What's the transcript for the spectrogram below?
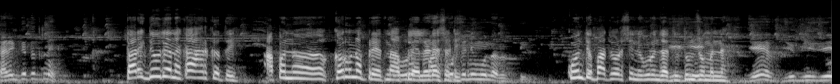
तारीख देतात नाही. तारीख देऊ दे ना काय हरकत आहे? आपण अं, करू ना प्रयत्न आपल्या लढ्यासाठी. वर्ष निघून जातात ते. कोणते पाच वर्ष निघून जातील तुमचं म्हणणं? जे जे जे- जे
